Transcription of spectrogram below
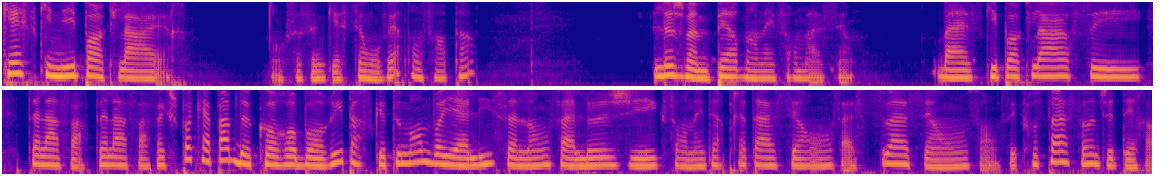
qu'est-ce qui n'est pas clair? Donc, ça, c'est une question ouverte, on s'entend. Là, je vais me perdre dans l'information. Ben, ce qui n'est pas clair, c'est telle affaire, telle affaire. Fait que je ne suis pas capable de corroborer parce que tout le monde va y aller selon sa logique, son interprétation, sa situation, ses frustrations, etc.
